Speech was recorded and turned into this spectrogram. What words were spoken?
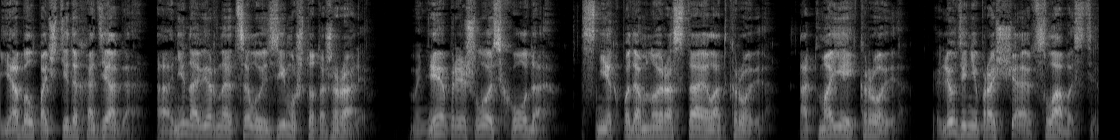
Я был почти доходяга, а они, наверное, целую зиму что-то жрали. Мне пришлось худо. Снег подо мной растаял от крови. От моей крови. Люди не прощают слабости.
